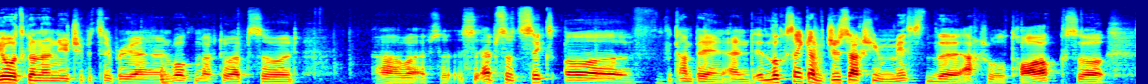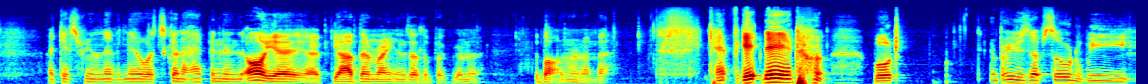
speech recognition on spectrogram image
Yo, what's going on YouTube? It's Hooper and welcome back to episode, uh, what episode? Episode 6 of the campaign, and it looks like I've just actually missed the actual talk, so I guess we'll never know what's gonna happen, and, oh yeah, yeah, you have them writings at the, remember, the bottom, remember. Can't forget that, but in previous episode, we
